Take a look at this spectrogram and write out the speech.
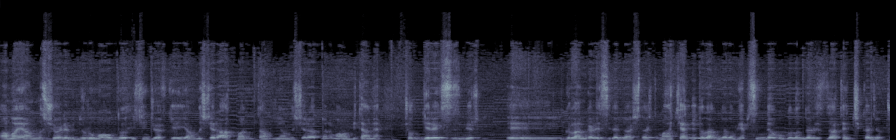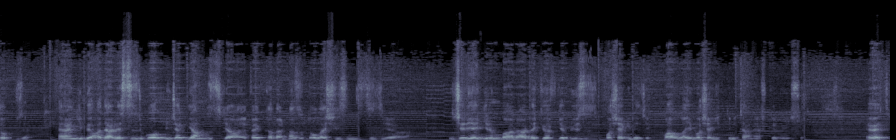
Ama yalnız şöyle bir durum oldu. İkinci öfkeyi yanlış yere atmadım. Tamam yanlış yere atmadım ama bir tane çok gereksiz bir e, glan galesiyle karşılaştım. Ama kendi glan galem. Hepsinde bu glan galesi zaten çıkacak. Çok güzel. Herhangi bir adaletsizlik olmayacak. Yalnız ya efekt kadar nasıl dolaşıyorsunuz siz ya? İçeriye girin bari. Aradaki öfke büyüsü boşa gidecek. Vallahi boşa gitti bir tane öfke büyüsü. Evet.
